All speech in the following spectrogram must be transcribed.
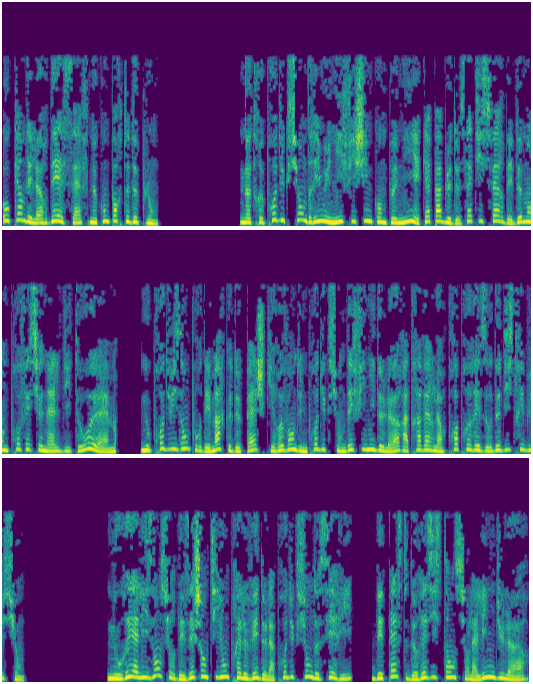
aucun des leurs DSF ne comporte de plomb. Notre production Dream Uni Fishing Company est capable de satisfaire des demandes professionnelles dites OEM. Nous produisons pour des marques de pêche qui revendent une production définie de leur à travers leur propre réseau de distribution. Nous réalisons sur des échantillons prélevés de la production de série, des tests de résistance sur la ligne du leurre,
